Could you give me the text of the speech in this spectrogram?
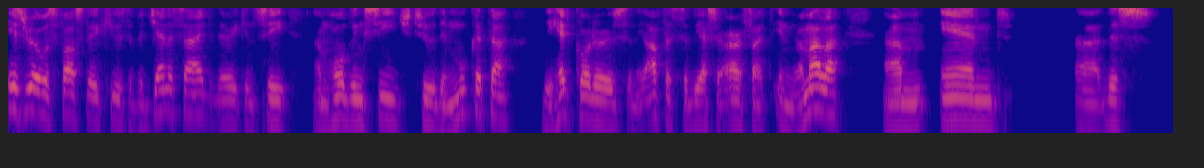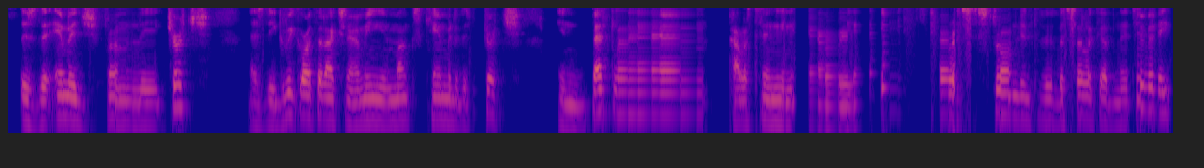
Israel was falsely accused of a genocide. There you can see I'm um, holding siege to the Mukata, the headquarters and the office of Yasser Arafat in Ramallah. Um, and uh, this is the image from the church as the Greek Orthodox and Armenian monks came into the church in Bethlehem, Palestinian area. Terrorists stormed into the Basilica of Nativity.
